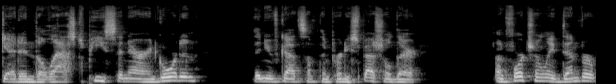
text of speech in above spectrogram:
get in the last piece in Aaron Gordon, then you've got something pretty special there. Unfortunately, Denver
